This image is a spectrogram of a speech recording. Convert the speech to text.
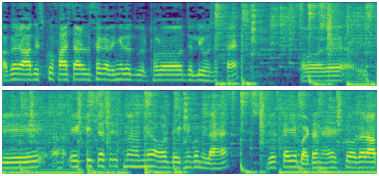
अगर आप इसको फास्ट चार्ज से करेंगे तो थोड़ा और जल्दी हो सकता है। और इसके, एक फीचर इसमें हमने और देखने को मिला है, जो इसका ये बटन है, इसको अगर आप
